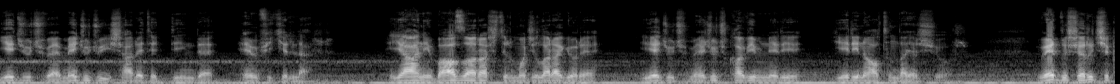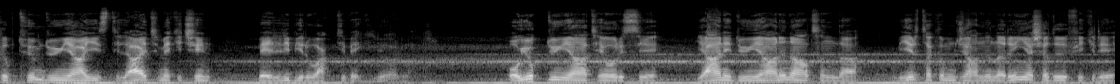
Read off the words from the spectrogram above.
Yecüc ve Mecüc'ü işaret ettiğinde hemfikirler. Yani bazı araştırmacılara göre Yecüc Mecüc kavimleri yerin altında yaşıyor ve dışarı çıkıp tüm dünyayı istila etmek için belli bir vakti bekliyorlar. Oyuk dünya teorisi yani dünyanın altında bir takım canlıların yaşadığı fikri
